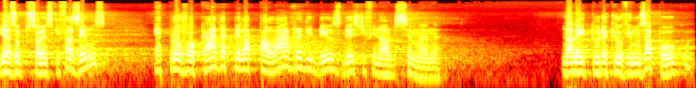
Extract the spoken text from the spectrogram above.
e as opções que fazemos é provocada pela palavra de Deus deste final de semana. Na leitura que ouvimos há pouco,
